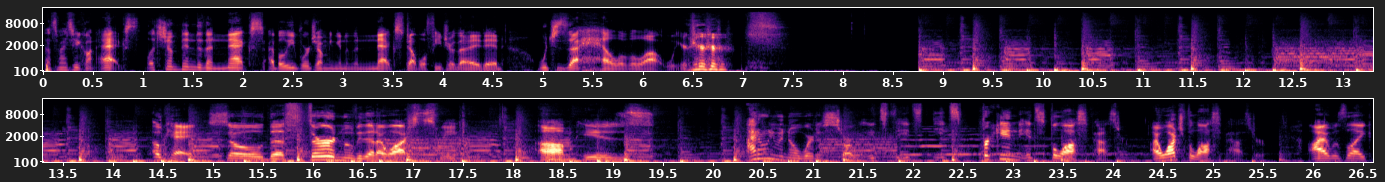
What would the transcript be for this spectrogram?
that's my take on X. Let's jump into the next. I believe we're jumping into the next double feature that I did, which is a hell of a lot weirder. Okay, so the third movie that I watched this week um, is I don't even know where to start. It's it's it's freaking it's Velocipastor. I watched Velocipastor. I was like,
